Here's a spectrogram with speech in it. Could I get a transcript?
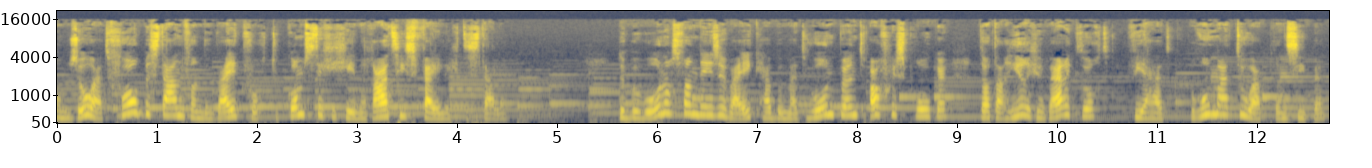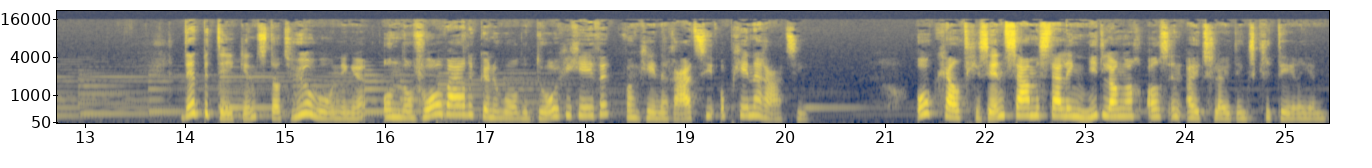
om zo het voortbestaan van de wijk voor toekomstige generaties veilig te stellen. De bewoners van deze wijk hebben met Woonpunt afgesproken dat er hier gewerkt wordt via het Rumatua-principe. Dit betekent dat huurwoningen onder voorwaarden kunnen worden doorgegeven van generatie op generatie. Ook geldt gezinssamenstelling niet langer als een uitsluitingscriterium.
